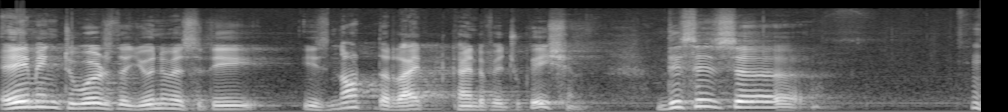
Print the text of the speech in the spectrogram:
aiming towards the university is not the right kind of education. This is uh,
